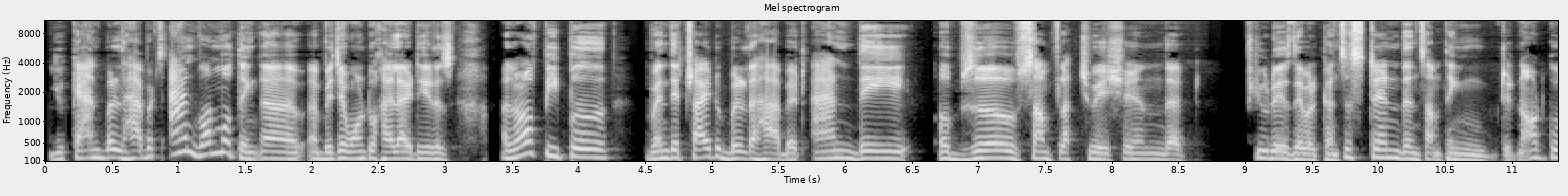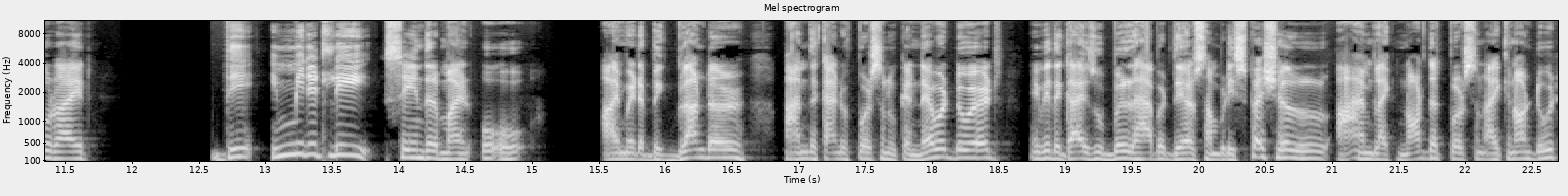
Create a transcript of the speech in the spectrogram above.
you can build habits. And one more thing, uh, which I want to highlight here is a lot of people, when they try to build a habit and they observe some fluctuation that few days they were consistent, then something did not go right, they immediately say in their mind, oh, oh, I made a big blunder. I'm the kind of person who can never do it. Maybe the guys who build habit, they are somebody special. I'm like not that person. I cannot do it.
